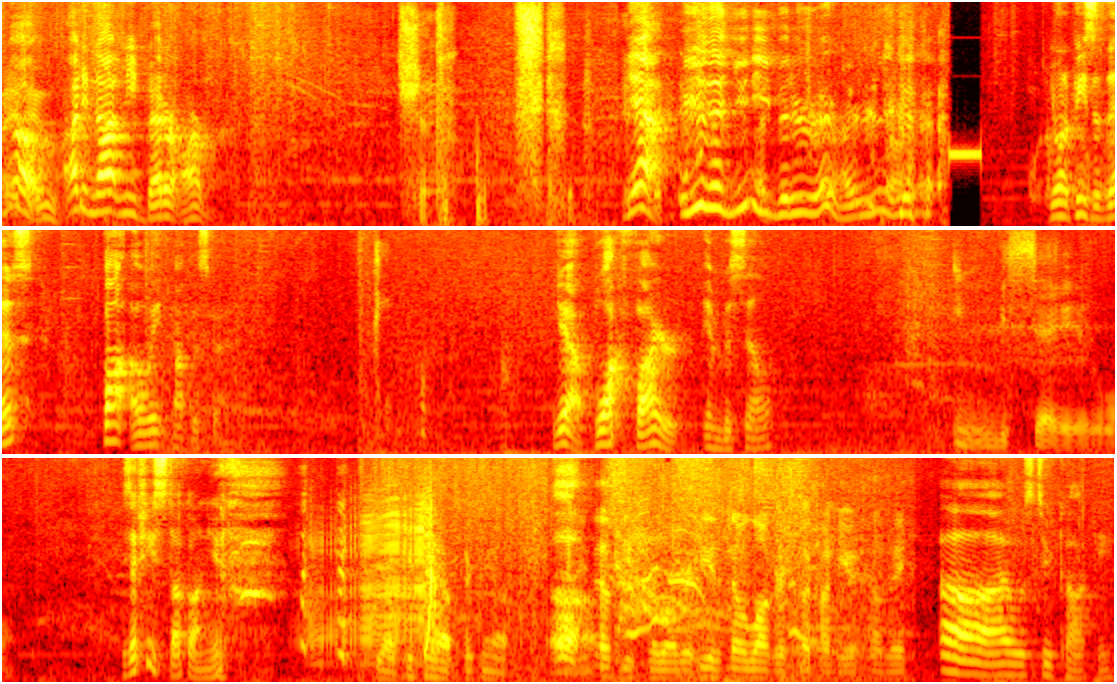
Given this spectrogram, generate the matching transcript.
No, I did not need better armor. Shit. Yeah, you you need better armor. you want a piece of this? Fi- oh wait, not this guy. Yeah, block fire, imbecile. Imbecile. He's actually stuck on you. Yeah, pick me up. Pick me up. Oh. No, he's no longer. He is no longer stuck on you. On me. oh, I was too cocky.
